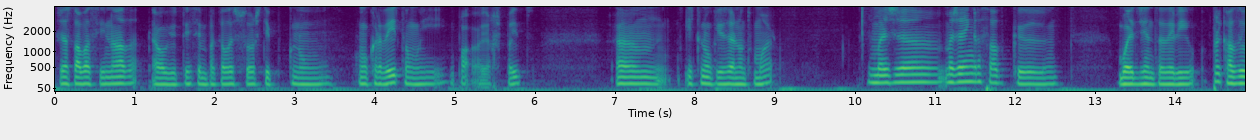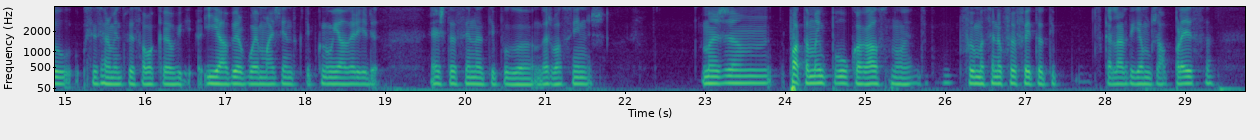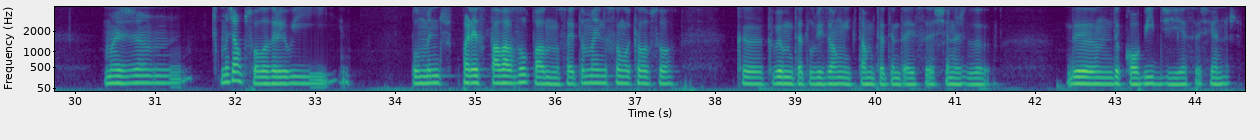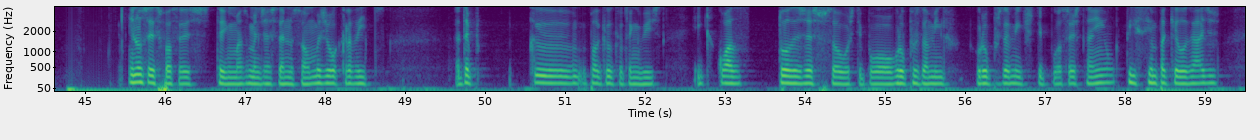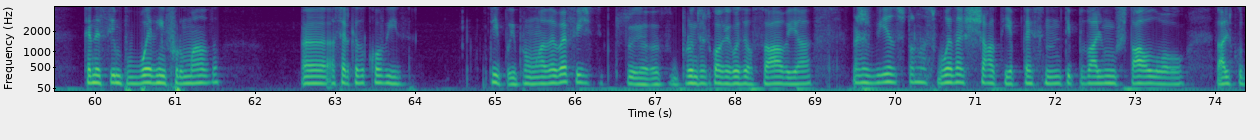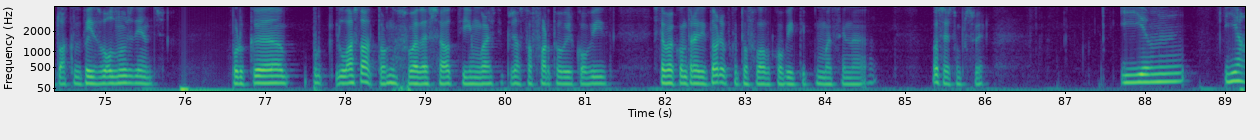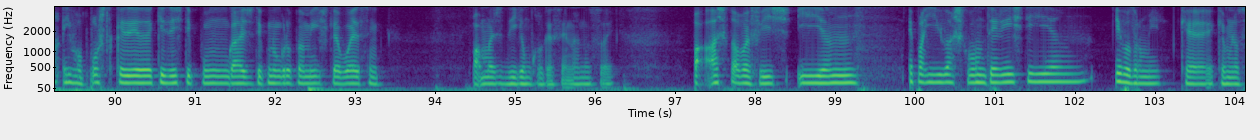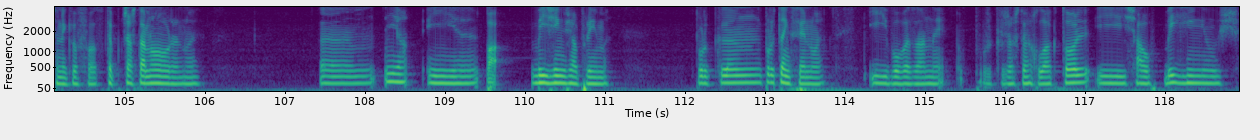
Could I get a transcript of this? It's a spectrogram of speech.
já está vacinada. É óbvio tem sempre aquelas pessoas tipo, que não, não acreditam e pá, é respeito um, e que não quiseram tomar. Mas, uh, mas é engraçado que boa de gente aderiu. Por acaso eu sinceramente pensava que ia haver boa mais gente que, tipo, que não ia aderir a esta cena tipo de, das vacinas. Mas um, pá, também pelo cagaço, não é? Tipo, foi uma cena que foi feita tipo, se calhar digamos à pressa. Mas, um, mas já o pessoal aderiu e pelo menos parece que está a dar resultado. Não sei, também não sou aquela pessoa que, que vê muita televisão e que está muito atenta a essas cenas de, de, de Covid e essas cenas. Eu não sei se vocês têm mais ou menos esta noção, mas eu acredito, até porque, pelo aquilo que eu tenho visto, e que quase todas as pessoas, tipo, ou grupos de amigos, grupos de amigos, tipo, vocês tenham, que tem sempre aquele gajo que anda sempre bué de informado uh, acerca do Covid. Tipo, e por um lado é bem fixe, tipo, perguntas de qualquer coisa ele sabe, yeah, mas às vezes torna-se bué de chato e apetece-me, tipo, dar-lhe um estalo ou dar-lhe com o toque de beisebol nos dentes. Porque, porque lá está, torna-se bué de chato e um gajo, tipo, já está farto de ouvir Covid. Isto é bem contraditório porque eu estou a falar de Covid, tipo, numa cena... Vocês estão a perceber? E... Um, yeah, eu aposto que, que existe, tipo, um gajo, tipo, num grupo de amigos que é bué assim Pá, mas diga-me qualquer cena, não sei. Pá, acho que está bem fixe e. Um, epá, eu acho que vou meter isto e. Um, e vou dormir, que é, que é a melhor cena que eu faço. Até porque já está na hora, não é? Um, yeah, e uh, pá, beijinhos à prima. Porque, um, porque tem que ser, não é? E vou bazar, né? Porque já estou enrolado com o tolho. E tchau, beijinhos.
